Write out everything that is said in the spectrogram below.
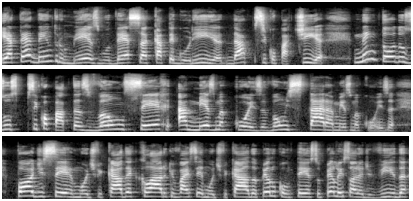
E até dentro mesmo dessa categoria da psicopatia, nem todos os psicopatas vão ser a mesma coisa, vão estar a mesma coisa pode ser modificado, é claro que vai ser modificado pelo contexto, pela história de vida,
